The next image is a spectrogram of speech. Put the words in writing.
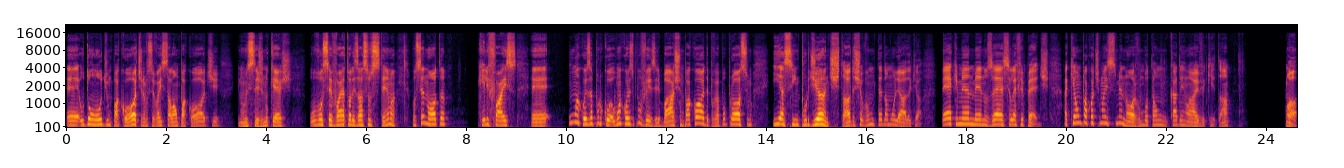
é, o download de um pacote, né, você vai instalar um pacote que não esteja no cache, ou você vai atualizar seu sistema, você nota que ele faz é, uma coisa por uma coisa por vez. Ele baixa um pacote, depois vai pro próximo e assim por diante, tá? Deixa, vamos até dar uma olhada aqui, ó. Pacman-S LFPad. Aqui é um pacote mais menor, vamos botar um Caden Live aqui, tá? Ó,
